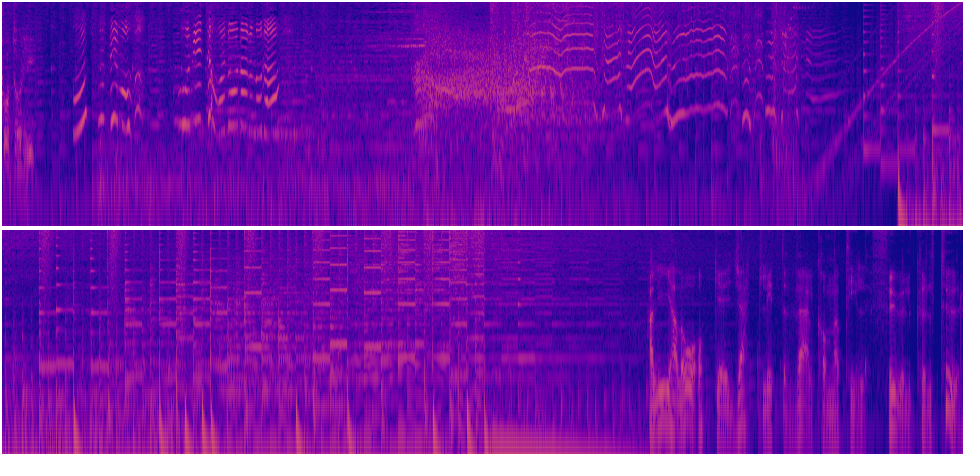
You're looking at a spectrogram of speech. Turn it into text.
小鳥でもお兄ちゃんはどうなるのだHalli hallå och eh, hjärtligt välkomna till Fulkultur.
